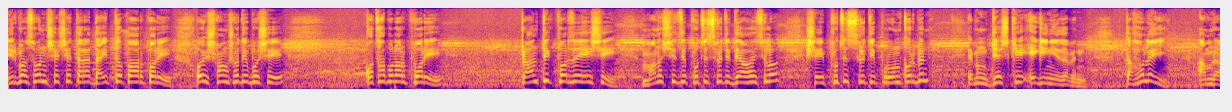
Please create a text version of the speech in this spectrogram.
নির্বাচন শেষে তারা দায়িত্ব পাওয়ার পরে ওই সংসদে বসে কথা বলার পরে প্রান্তিক পর্যায়ে এসে মানুষের যে প্রতিশ্রুতি দেওয়া হয়েছিল সেই প্রতিশ্রুতি পূরণ করবেন এবং দেশকে এগিয়ে নিয়ে যাবেন। তাহলেই আমরা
